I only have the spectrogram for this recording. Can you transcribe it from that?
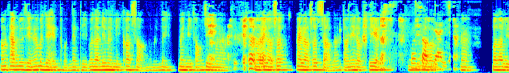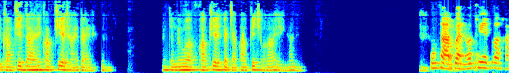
ลองทำดูสิแล้วมันจะเห็นผลทันทีเพราะตอนนี้มันมีข้อสอบมันไม่ไม่มีของจริงมามาให้เราทดให้เราทดสอบแล้วตอนนี้เราเครียดทดสอบใหญ่พอเราหยุดความคิดได้ให้ความเครียดหายไปมันจะรู้ว่าความเครียดเกิดจากความคิดของเราเองนั่น ผมถามก่อนว่าเครียดว่าค่ะ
